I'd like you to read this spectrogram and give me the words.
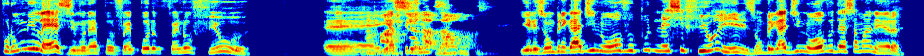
por um milésimo, né? Por, foi, por, foi no fio. É, e, das almas. e eles vão brigar de novo por, nesse fio aí. Eles vão brigar de novo dessa maneira.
